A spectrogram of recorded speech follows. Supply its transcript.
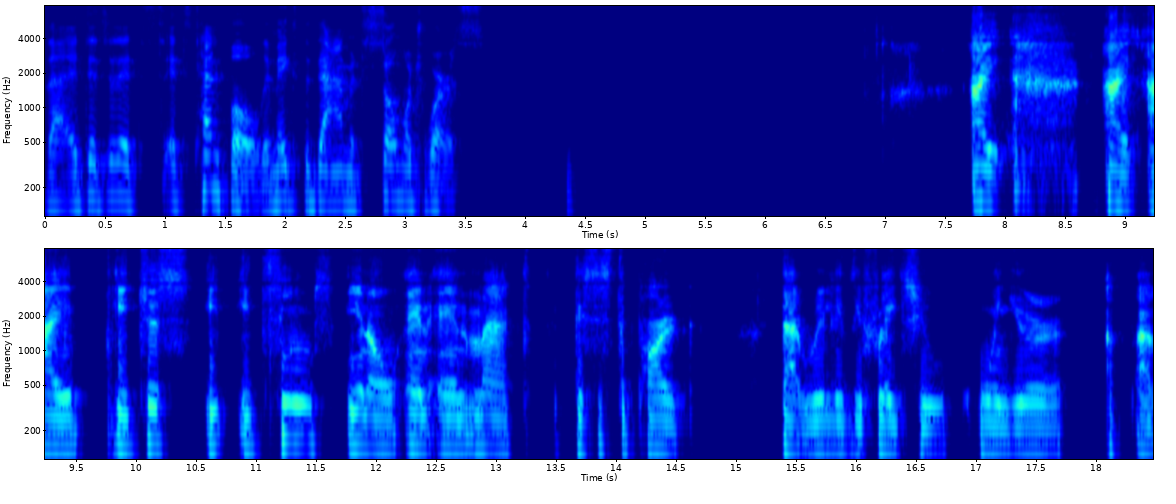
that it, it's it's it's tenfold. It makes the damage so much worse. I, I, I. It just it it seems you know, and and Matt, this is the part that really deflates you when you're a,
